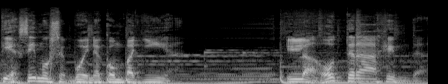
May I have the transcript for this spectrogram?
te hacemos buena compañía. La otra agenda.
